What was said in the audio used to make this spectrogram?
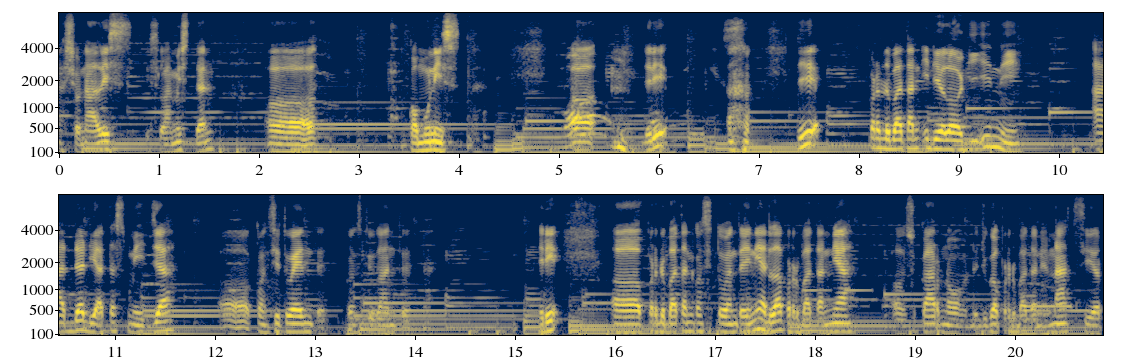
nasionalis, Islamis dan eh, komunis. wow. jadi- Jadi perdebatan ideologi ini ada di atas meja konstituente, konstituante. Nah, jadi eh, perdebatan konstituante ini adalah perdebatannya eh, Soekarno dan juga perdebatannya Natsir,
